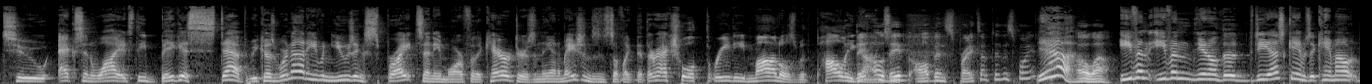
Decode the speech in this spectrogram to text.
to X and Y, it's the biggest step because we're not even using sprites anymore for the characters and the animations and stuff like that. They're actual 3D models with They, polygons. oh, and- they've all been sprites up to this point. yeah. Oh, wow. Even even you know the DS games that came out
